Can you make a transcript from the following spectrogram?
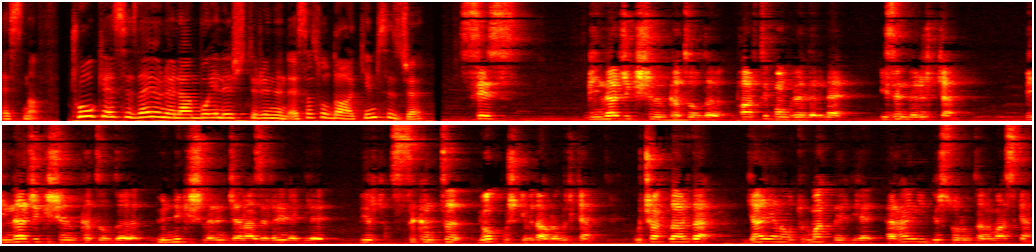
esnaf. Çoğu kez size yönelen bu eleştirinin esas odağı kim sizce? Siz binlerce kişinin katıldığı parti kongrelerine izin verirken, binlerce kişinin katıldığı ünlü kişilerin cenazeleriyle ilgili bir sıkıntı yokmuş gibi davranırken, uçaklarda yan yana oturmakla ilgili herhangi bir sorun tanımazken,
